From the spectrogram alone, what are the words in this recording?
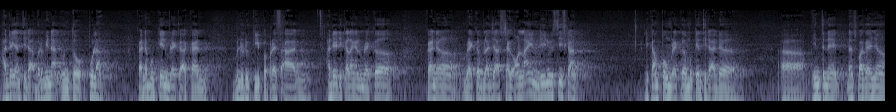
Ada yang tidak berminat untuk pulang. Kerana mungkin mereka akan menduduki peperiksaan. Ada di kalangan mereka kerana mereka belajar secara online di universiti sekarang. Di kampung mereka mungkin tidak ada uh, internet dan sebagainya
